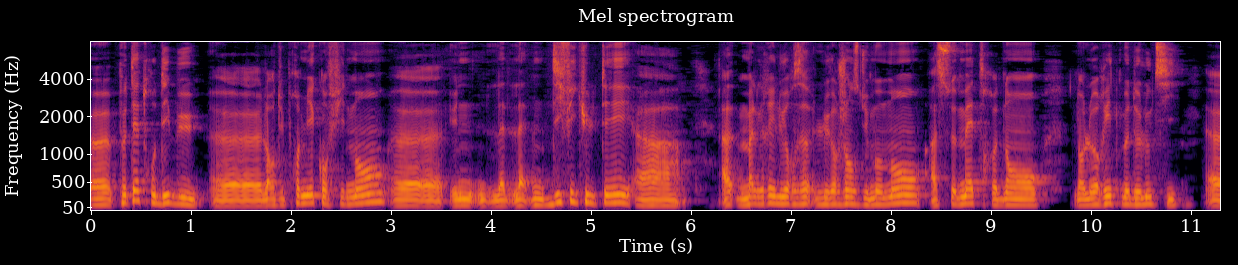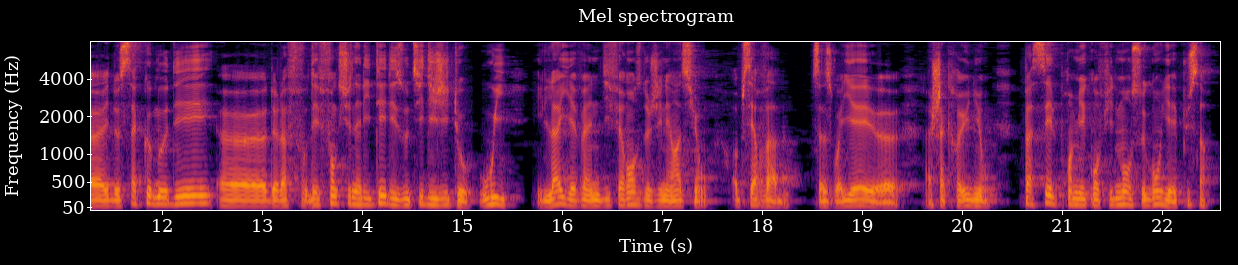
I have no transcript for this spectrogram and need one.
euh, peut-être au début, euh, lors du premier confinement, euh, une, la, la, une difficulté à, à malgré l'urgence du moment, à se mettre dans dans le rythme de l'outil et de s'accommoder euh, des fonctionnalités des outils digitaux. Oui, là il y avait une différence de génération observable. Ça se voyait euh, à chaque réunion. Passé le premier confinement au second, il n'y avait plus ça.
